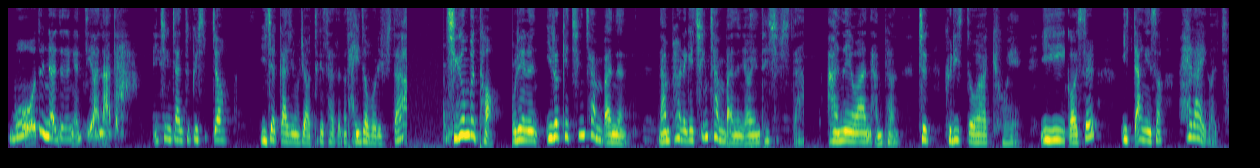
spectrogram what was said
모든 여자 중에 뛰어나다. 이 칭찬 듣고 싶죠? 이제까지 우리 어떻게 살던 거 다 잊어버립시다. 지금부터 우리는 이렇게 칭찬받는 남편에게 칭찬받는 여인 되십시다. 아내와 남편, 즉 그리스도와 교회 이것을 이 땅에서 해라 이거죠.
